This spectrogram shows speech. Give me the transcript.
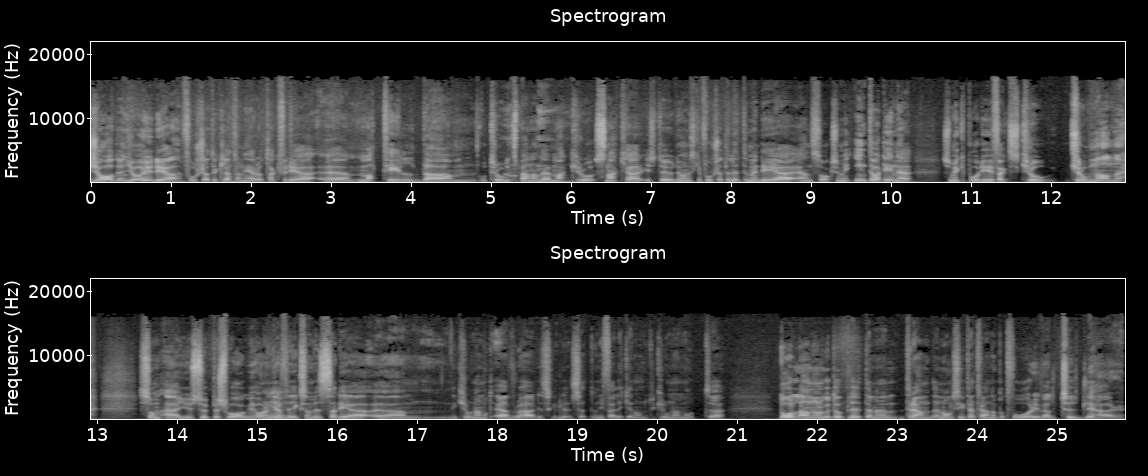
Ja, den gör ju det. Fortsätter klättra neråt. Tack för det eh, Matilda. Otroligt spännande makrosnack här i studion. Vi ska fortsätta lite med det. En sak som vi inte varit inne så mycket på det är ju faktiskt kro kronan som är ju supersvag. Vi har en Mm. grafik som visar det eh, kronan mot euro här. Det skulle sett ungefär likadant ut kronan mot eh, dollarn. Har den gått upp lite men en trend, den långsiktiga trenden på två år är väldigt tydlig här.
